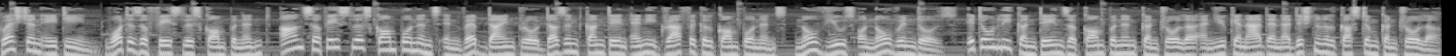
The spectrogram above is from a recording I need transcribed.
Question 18. What is a faceless component? Answer. Faceless components in WebDynPro doesn't contain any graphical components, no views or no windows. It only contains a component controller and you can add an additional custom controller.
